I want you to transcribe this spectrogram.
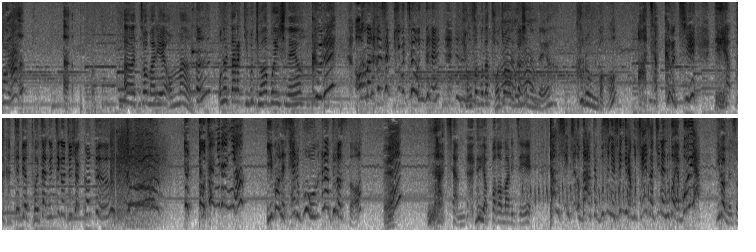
야, 아, 저 말이에요, 엄마. 오늘따라 기분 좋아 보이시네요. 그래? 엄마는 항상 기분 좋은데. 평소보다 더 좋아 보이시는데요. 그런가? 아, 참, 그렇지. 네 아빠가 드디어 도장을 찍어주셨거든. 도, 도장이라니요? 이번에 새로 보험 하나 들었어. 예? 나 참, 네 아빠가 말이지. 당신 지금 나한테 무슨 일 생기라고 제사 지내는 거야, 뭐야? 이러면서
